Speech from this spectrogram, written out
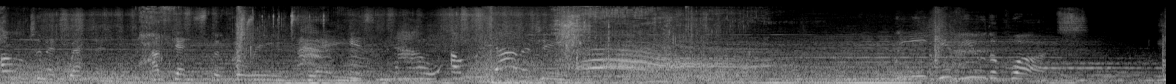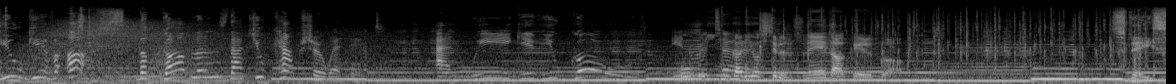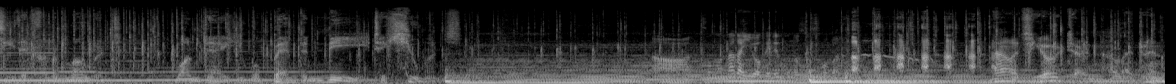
ultimate weapon against the green flame is now a reality. We give you the quartz. You give us the goblins that you capture with it. And we give you gold in return. Stay seated for a moment. One day bend the knee to humans. Ah, now it's your turn, Helledryn.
